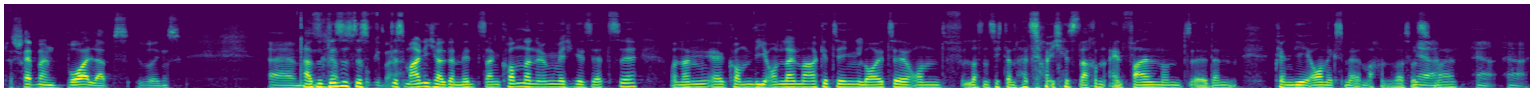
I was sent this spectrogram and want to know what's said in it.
Das schreibt man Borlabs übrigens. Ähm, also das ist das, das meine ich halt damit. Dann kommen dann irgendwelche Gesetze und dann äh, kommen die Online-Marketing-Leute und lassen sich dann halt solche Sachen einfallen und äh, dann können die auch nichts mehr machen, was, was ja, ich meine. Ja, ja.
